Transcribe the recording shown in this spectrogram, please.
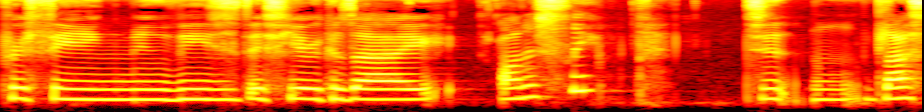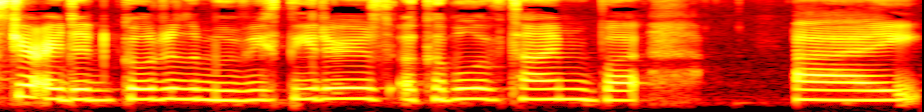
for seeing movies this year cuz I honestly did, last year I did go to the movie theaters a couple of times, but I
